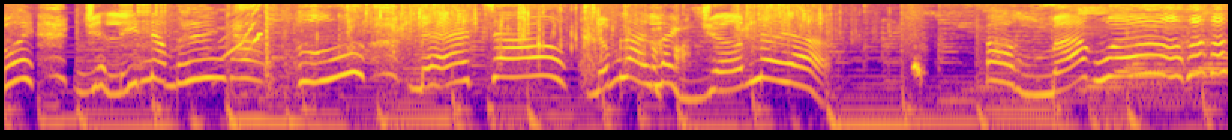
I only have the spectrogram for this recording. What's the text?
ด้วยเยลลี่น้ำผึ้งค่ะ อู้แม่เจ้า น้ำลายไหลเยิ้มเลยอะ ปังมากเว้ย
